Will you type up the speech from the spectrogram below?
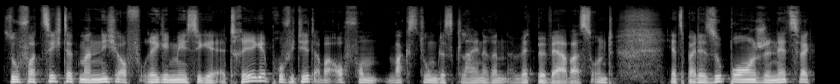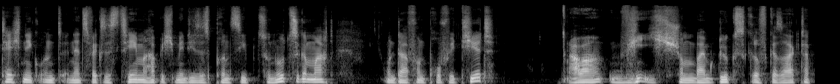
So verzichtet man nicht auf regelmäßige Erträge, profitiert aber auch vom Wachstum des kleineren Wettbewerbers. Und jetzt bei der Subbranche Netzwerktechnik und Netzwerksysteme habe ich mir dieses Prinzip zunutze gemacht und davon profitiert. Aber wie ich schon beim Glücksgriff gesagt habe,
